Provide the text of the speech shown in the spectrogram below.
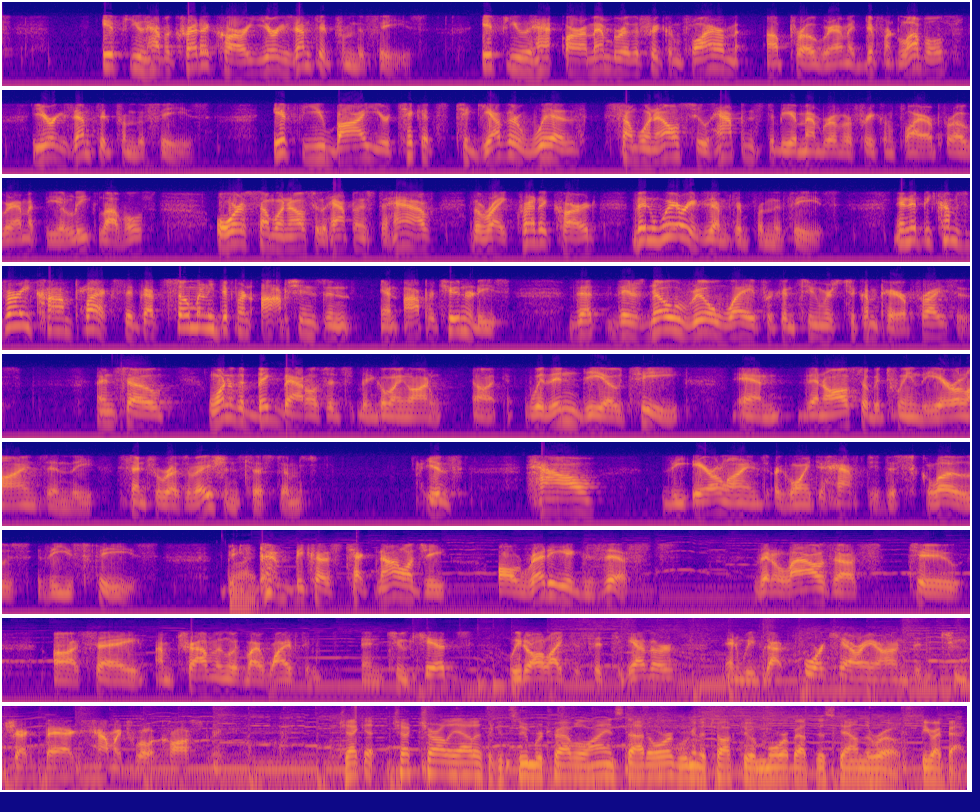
if you have a credit card, you're exempted from the fees. If you ha- are a member of the frequent flyer uh, program at different levels, you're exempted from the fees. If you buy your tickets together with someone else who happens to be a member of a frequent flyer program at the elite levels, or someone else who happens to have the right credit card, then we're exempted from the fees. And it becomes very complex. They've got so many different options and, and opportunities that there's no real way for consumers to compare prices. And so, one of the big battles that's been going on uh, within DOT and then also between the airlines and the central reservation systems is how the airlines are going to have to disclose these fees. Right. because technology already exists that allows us to uh, say, I'm traveling with my wife and, and two kids. We'd all like to sit together, and we've got four carry-ons and two check bags. How much will it cost me? Check it. Check Charlie out at the consumertravelalliance.org. We're going to talk to him more about this down the road. Be right back.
